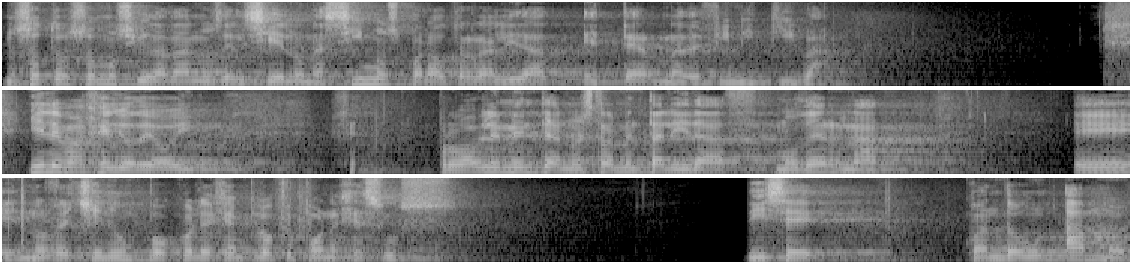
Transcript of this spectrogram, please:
Nosotros somos ciudadanos del cielo, nacimos para otra realidad eterna, definitiva. Y el Evangelio de hoy Probablemente a nuestra mentalidad moderna eh, nos rechine un poco el ejemplo que pone Jesús. Dice, cuando un amo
